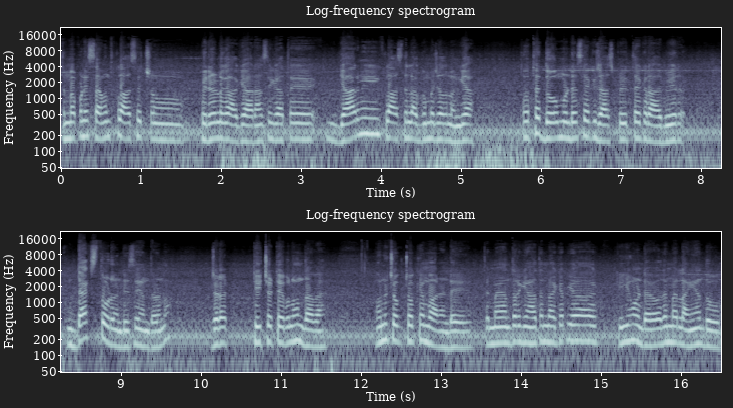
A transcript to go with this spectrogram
ਤੇ ਮੈਂ ਆਪਣੀ 7th ਕਲਾਸ ਵਿੱਚੋਂ ਪੀਰੀਅਡ ਲਗਾ ਕੇ ਆ ਰਿਹਾ ਸੀਗਾ ਤੇ 11ਵੀਂ ਕਲਾਸ ਦੇ ਲਾਗੂ ਮੈਂ ਜਦੋਂ ਲੰਘਿਆ, ਤਾਂ ਉੱਥੇ ਦੋ ਮੁੰਡੇ ਸੀ, ਇੱਕ ਜਸਪ੍ਰੀਤ ਤੇ ਇੱਕ ਰਾਜਵੀਰ। ਡੈਕਸ ਤੋੜਨ ਦੀ ਸੀ ਅੰਦਰ ਨਾ, ਜਿਹੜਾ ਟੀਚਰ ਟੇਬਲ ਹੁੰਦਾ ਵਾ। ਉਹਨੂੰ ਚੁੱਕ ਚੁੱਕ ਕੇ ਮਾਰਨ ਦੇ ਤੇ ਮੈਂ ਅੰਦਰ ਗਿਆ ਤੇ ਮੈਂ ਕਿਹਾ ਵੀ ਆਹ ਕੀ ਹੋਣ ਡਿਆ ਵਾ? ਉਹਦੇ ਮੈਂ ਲਾਈਆਂ ਦੋ।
